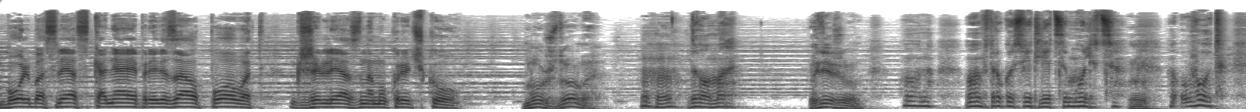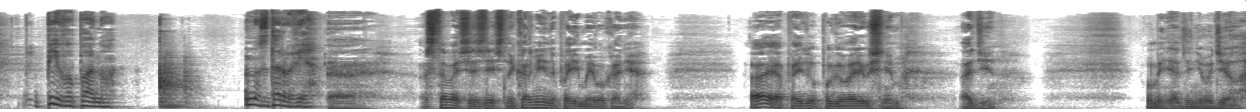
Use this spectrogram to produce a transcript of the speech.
Бульба слез с коня и привязал повод к железному крючку. Муж дома? Угу, дома. Где же он? Он, он в другой светлице молится. Mm. Вот, пиво пану. На здоровье. А, оставайся здесь, накорми и напои моего коня. А я пойду поговорю с ним один. У меня до него дело.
